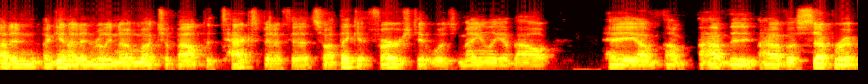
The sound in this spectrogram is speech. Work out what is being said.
I didn't, again, I didn't really know much about the tax benefit. So I think at first it was mainly about, hey, I'm, I'm, I have the, I have a separate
